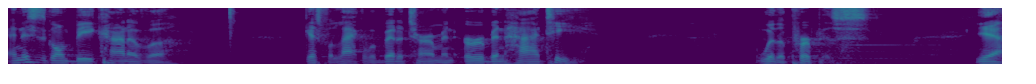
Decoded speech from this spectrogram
and this is going to be kind of a, I guess for lack of a better term, an urban high tea with a purpose. Yeah.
